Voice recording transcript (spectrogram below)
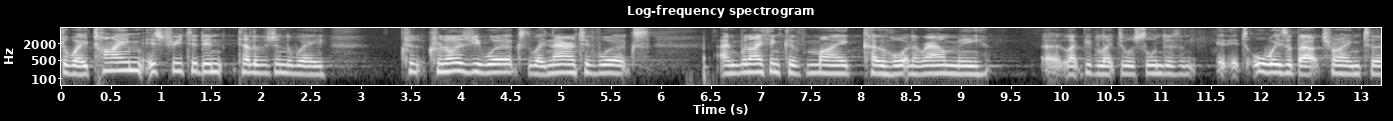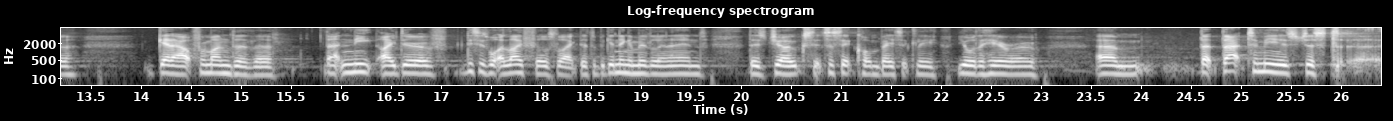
the way time is treated in television, the way chronology works, the way narrative works. And when I think of my cohort and around me, uh, like people like George Saunders, and it, it's always about trying to get out from under the that neat idea of this is what a life feels like. There's a beginning, a middle, and an end. There's jokes. It's a sitcom, basically. You're the hero. Um, that that to me is just. Uh,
